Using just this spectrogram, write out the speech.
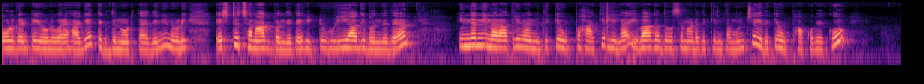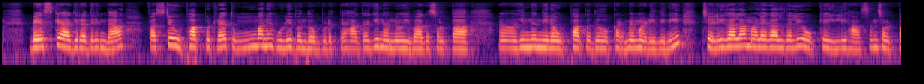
ಏಳು ಗಂಟೆ ಏಳುವರೆ ಹಾಗೆ ತೆಗೆದು ನೋಡ್ತಾ ಇದ್ದೀನಿ. ನೋಡಿ, ಎಷ್ಟು ಚೆನ್ನಾಗಿ ಬಂದಿದೆ, ಹಿಟ್ಟು ಹುಳಿಯಾಗಿ ಬಂದಿದೆ. ಹಿಂದಿನ ದಿನ ರಾತ್ರಿ ನಾನು ಇದಕ್ಕೆ ಉಪ್ಪು ಹಾಕಿರಲಿಲ್ಲ. ಇವಾಗ ದೋಸೆ ಮಾಡೋದಕ್ಕಿಂತ ಮುಂಚೆ ಇದಕ್ಕೆ ಉಪ್ಪು ಹಾಕೋಬೇಕು. ಬೇಸಿಗೆ ಆಗಿರೋದ್ರಿಂದ ಫಸ್ಟೇ ಉಪ್ಪು ಹಾಕ್ಬಿಟ್ರೆ ತುಂಬಾ ಹುಳಿ ಬಂದೋಗ್ಬಿಡುತ್ತೆ. ಹಾಗಾಗಿ ನಾನು ಇವಾಗ ಸ್ವಲ್ಪ ಹಿಂದಿನ ದಿನ ಉಪ್ಪು ಹಾಕೋದು ಕಡಿಮೆ ಮಾಡಿದ್ದೀನಿ. ಚಳಿಗಾಲ, ಮಳೆಗಾಲದಲ್ಲಿ ಓಕೆ, ಇಲ್ಲಿ ಹಾಸನ ಸ್ವಲ್ಪ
